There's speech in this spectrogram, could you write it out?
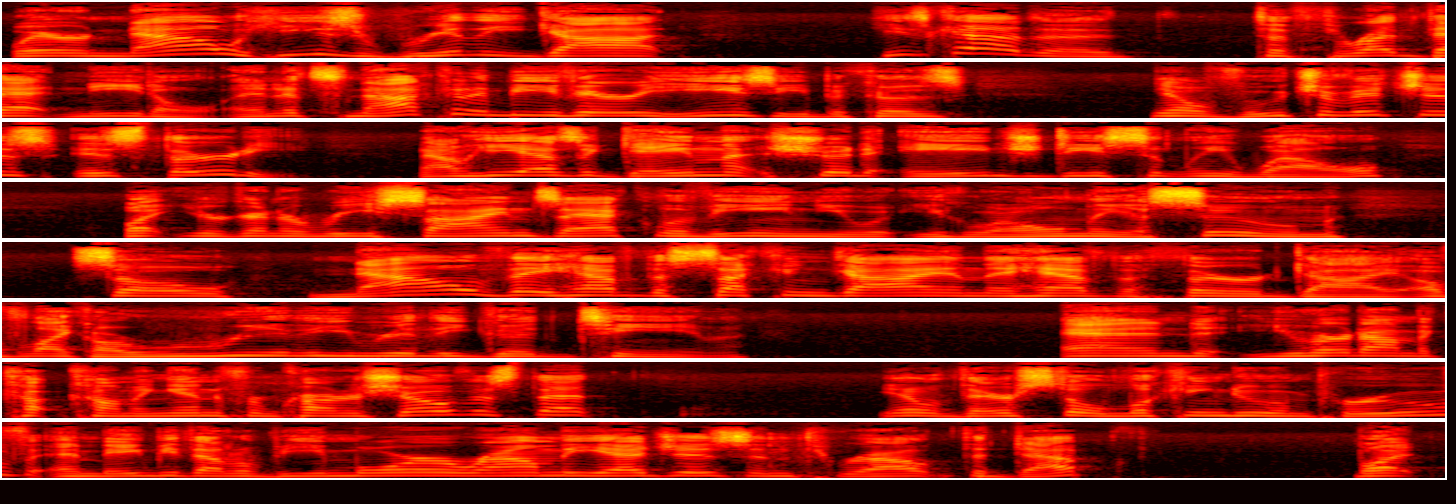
Where now he's really got he's got to to thread that needle, and it's not going to be very easy because you know Vucevic is is thirty. Now he has a game that should age decently well, but you're going to re-sign Zach LaVine. You you would only assume. So now they have the second guy and they have the third guy of like a really really good team. And you heard on the cut coming in from Karnisovas that you know they're still looking to improve, and maybe that'll be more around the edges and throughout the depth. But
